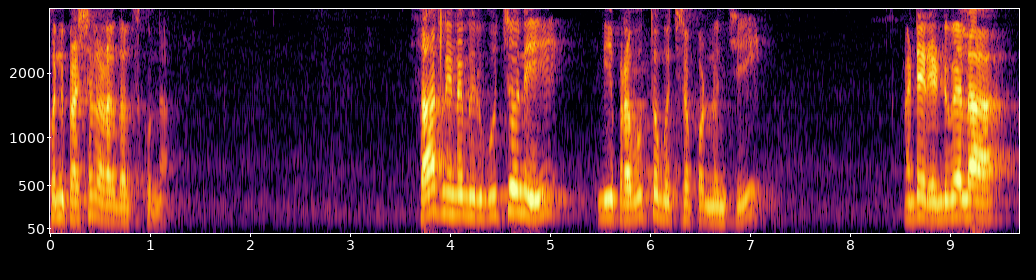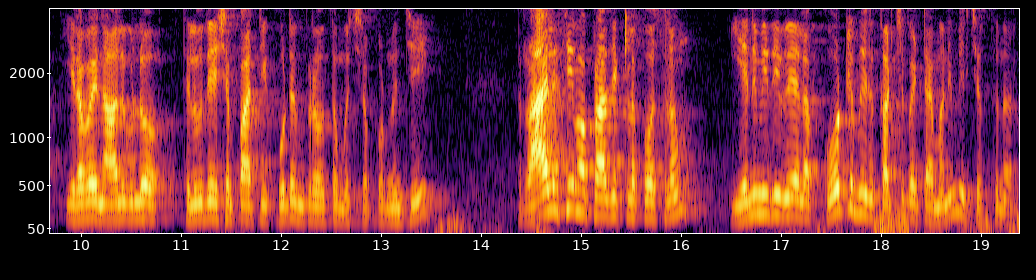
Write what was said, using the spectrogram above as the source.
కొన్ని ప్రశ్నలు అడగదలుచుకున్నా. సార్ నిన్న మీరు కూర్చొని మీ ప్రభుత్వం వచ్చినప్పటి నుంచి అంటే రెండు వేల ఇరవై నాలుగులో తెలుగుదేశం పార్టీ కూటమి ప్రభుత్వం వచ్చినప్పటి నుంచి రాయలసీమ ప్రాజెక్టుల కోసం ఎనిమిది వేల కోట్లు మీరు ఖర్చు పెట్టామని మీరు చెప్తున్నారు.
